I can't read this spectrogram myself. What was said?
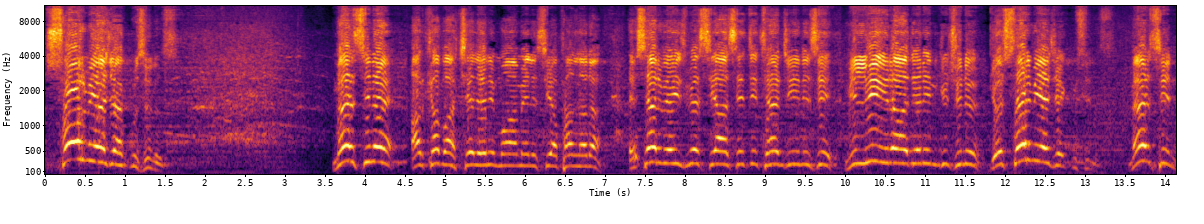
sormayacak mısınız? Mersin'e arka bahçeleri muamelesi yapanlara eser ve hizmet siyaseti tercihinizi milli iradenin gücünü göstermeyecek misiniz? Mersin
